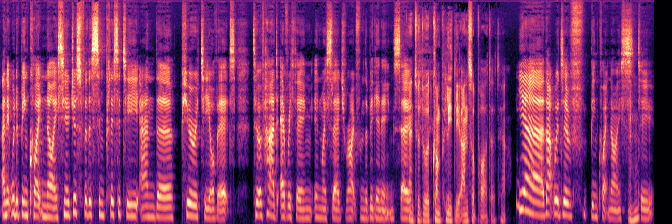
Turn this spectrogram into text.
And it would have been quite nice, you know, just for the simplicity and the purity of it to have had everything in my sledge right from the beginning. So and to do it completely unsupported. Yeah. Yeah, that would have been quite nice mm-hmm. to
